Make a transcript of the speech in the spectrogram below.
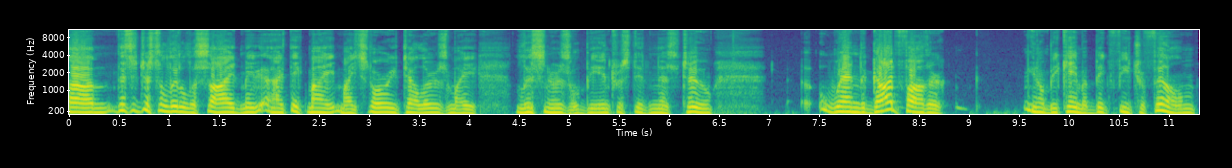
um, this is just a little aside. Maybe I think my my storytellers, my listeners, will be interested in this too. When The Godfather, you know, became a big feature film,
